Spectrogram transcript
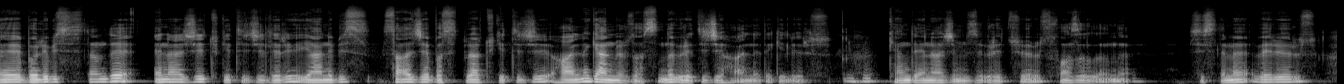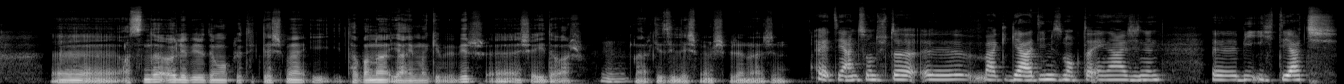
E, böyle bir sistemde enerji tüketicileri yani biz sadece basit birer tüketici haline gelmiyoruz aslında üretici haline de geliyoruz. Kendi enerjimizi üretiyoruz fazlalığını sisteme veriyoruz. E, aslında öyle bir demokratikleşme tabana yayma gibi bir e, şeyi de var. Merkezileşmemiş bir enerjinin. Evet yani sonuçta e, belki geldiğimiz nokta enerjinin e, bir ihtiyaç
